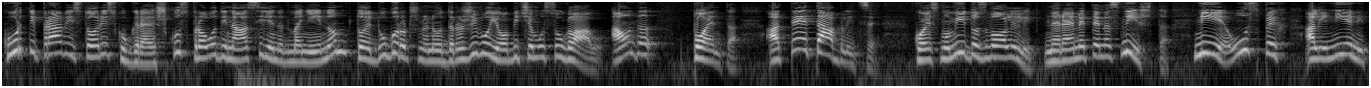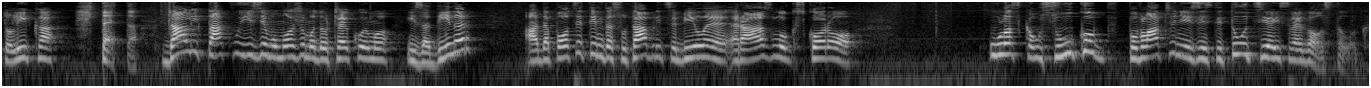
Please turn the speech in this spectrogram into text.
Kurti pravi istorijsku grešku, sprovodi nasilje nad manjinom, to je dugoročno neodrživo i obiće mu se u glavu. A onda poenta. A te tablice koje smo mi dozvolili ne remete nas ništa. Nije uspeh, ali nije ni tolika šteta. Da li takvu izjavu možemo da očekujemo i za dinar? A da podsjetim da su tablice bile razlog skoro ulaska u sukob, povlačenje iz institucija i svega ostalog.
